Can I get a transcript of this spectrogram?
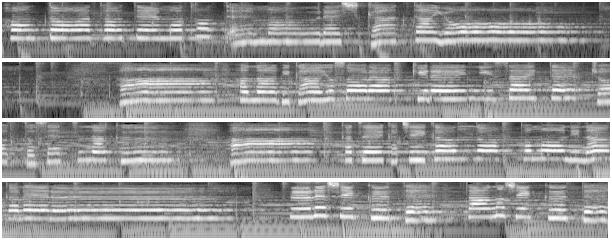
本当はとてもとても嬉しかったよ。ああ花火が夜空綺麗に咲いてちょっと切なくああ風が時間と共に流れる。嬉しくて楽しくて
